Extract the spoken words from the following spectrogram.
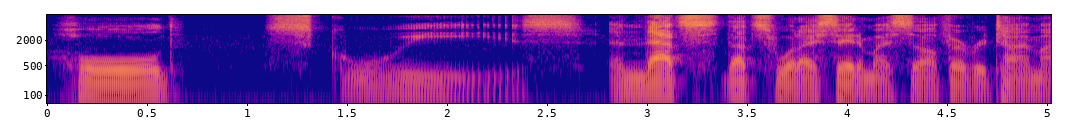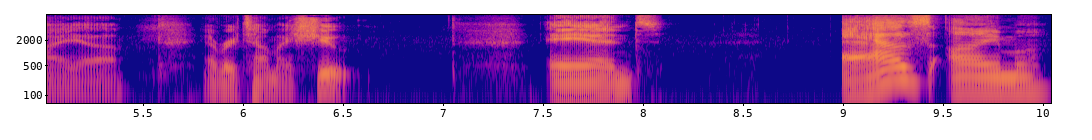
hold, squeeze, and that's that's what I say to myself every time I uh, every time I shoot. And as I'm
